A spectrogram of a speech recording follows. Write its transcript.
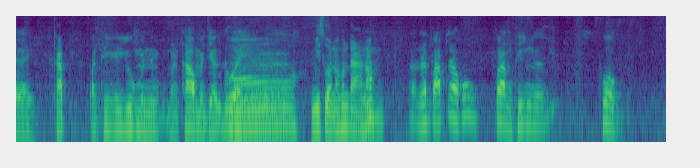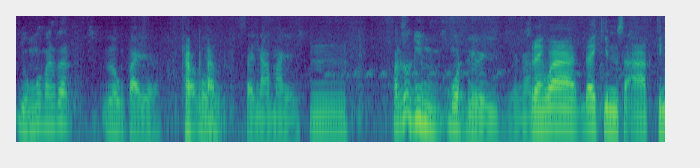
เลยครับบางทีก็ยุงมันมันเข้ามาเยอะด้วยอ๋อเออมีส่วนนะคุณตาเนาะอืมแล้วปั๊บเราก็ความทิ้งพวกยุงพวกมันก็ลงไปครับเาก็ผมทำใส่น้ำใหม่อืมมันก็กินหมดเลยอย่างนั้นแสดงว่าได้กินสะอาดกิน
